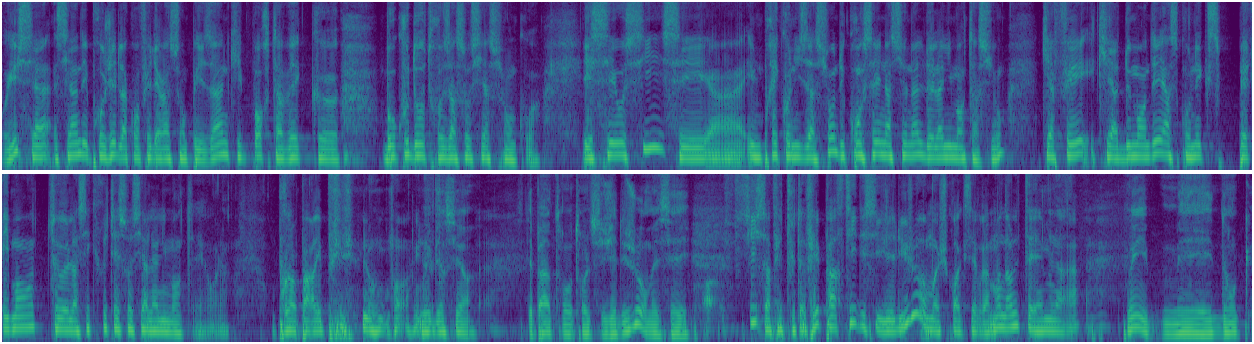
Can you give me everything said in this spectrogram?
Oui, c'est un, un, des projets de la Confédération paysanne qui porte avec euh, beaucoup d'autres associations, quoi. Et c'est aussi c'est euh, une préconisation du Conseil national de l'alimentation qui a fait, qui a demandé à ce qu'on expérimente la sécurité sociale alimentaire. Voilà. On pourrait en parler plus longuement. Oui, bien sûr. C'était pas trop, trop le sujet du jour, mais c'est. Oh, si, ça fait tout à fait partie des sujets du jour. Moi, je crois que c'est vraiment dans le thème là. Oui, mais donc,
